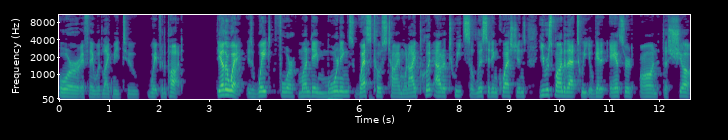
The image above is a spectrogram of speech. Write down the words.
or if they would like me to wait for the pod. The other way is wait for Monday mornings, West Coast time, when I put out a tweet soliciting questions. You respond to that tweet, you'll get it answered on the show.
